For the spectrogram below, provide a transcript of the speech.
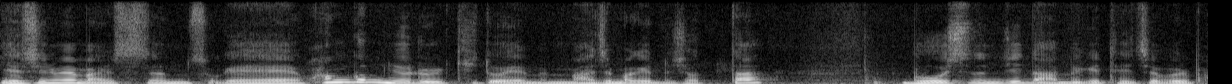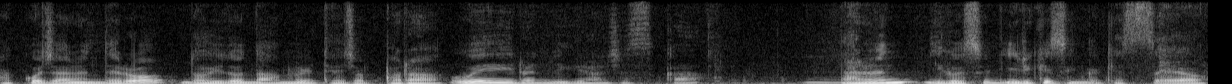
예수님의 말씀 속에 황금률을 기도의 맨 마지막에 넣으셨다. 무엇이든지 남에게 대접을 받고자 하는 대로 너희도 남을 대접하라. 왜 이런 얘기를 하셨을까? 나는 이것을 이렇게 생각했어요.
